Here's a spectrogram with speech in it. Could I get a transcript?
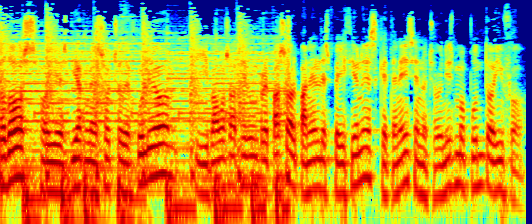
todos, hoy es viernes 8 de julio y vamos a hacer un repaso al panel de expediciones que tenéis en ochovinismo.info.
